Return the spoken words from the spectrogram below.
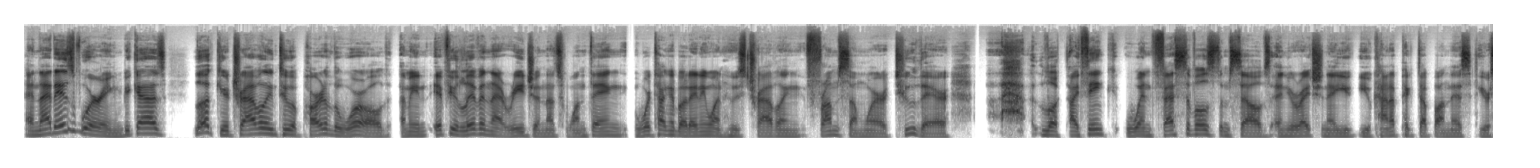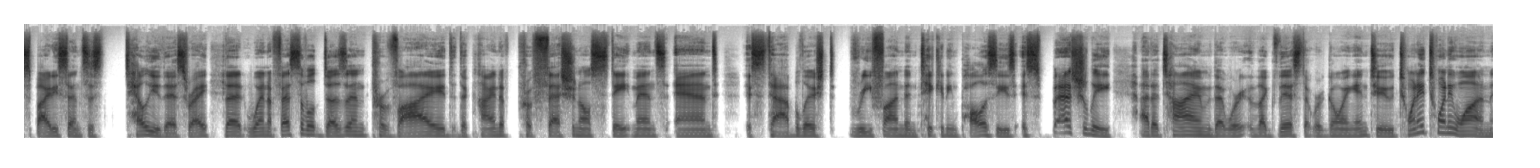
And that is worrying because look, you're traveling to a part of the world. I mean, if you live in that region, that's one thing. We're talking about anyone who's traveling from somewhere to there. Look, I think when festivals themselves, and you're right, Shanae, you, you kind of picked up on this, your spidey senses tell you this, right? That when a festival doesn't provide the kind of professional statements and established refund and ticketing policies, especially at a time that we're like this that we're going into, 2021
